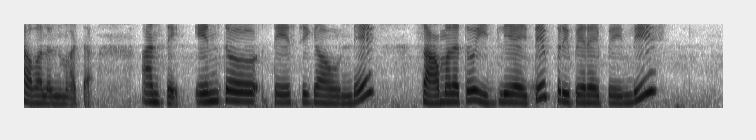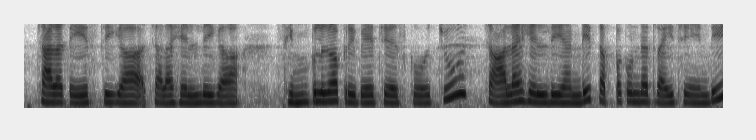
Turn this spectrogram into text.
రావాలన్నమాట. అంతే. ఎంతో టేస్టీగా ఉండే సామలతో ఇడ్లీ అయితే ప్రిపేర్ అయిపోయింది. చాలా టేస్టీగా చాలా హెల్దీగా సింపుల్గా ప్రిపేర్ చేసుకోవచ్చు. చాలా హెల్దీ అండి. తప్పకుండా ట్రై చేయండి.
